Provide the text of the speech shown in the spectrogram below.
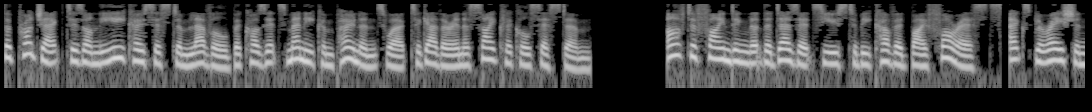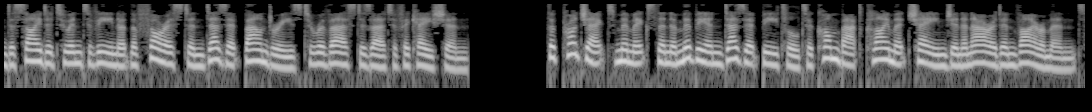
The project is on the ecosystem level because its many components work together in a cyclical system. After finding that the deserts used to be covered by forests, exploration decided to intervene at the forest and desert boundaries to reverse desertification. The project mimics the Namibian desert beetle to combat climate change in an arid environment.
